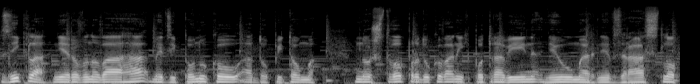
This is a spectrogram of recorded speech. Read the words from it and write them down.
Vznikla nerovnováha medzi ponukou a dopytom. Množstvo produkovaných potravín neúmerne vzrástlo.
